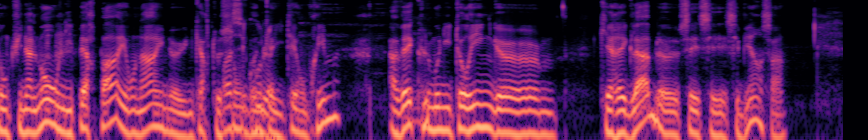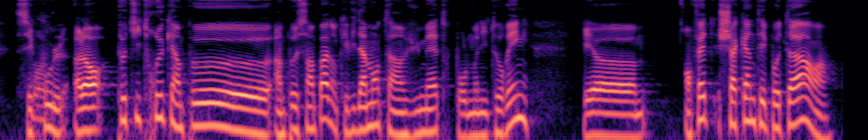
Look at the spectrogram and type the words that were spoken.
Donc finalement, on n'y perd pas et on a une, une carte son de bonne cool. qualité en prime, avec le monitoring euh, qui est réglable. C'est- bien ça. C'est Ouais. cool. Alors, petit truc un peu, un peu sympa. Donc, évidemment, tu as un vue-mètre pour le monitoring. Et euh, en fait, chacun de tes potards,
